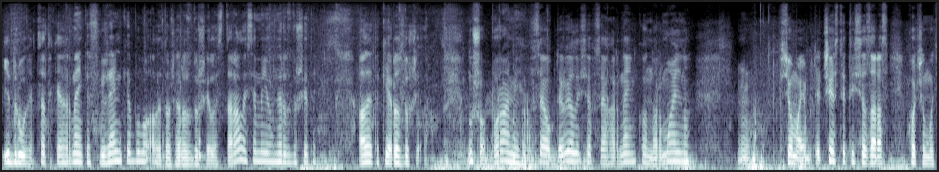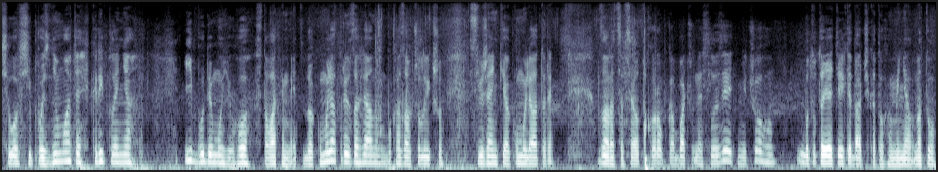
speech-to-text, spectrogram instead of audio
і друге. Це таке гарненьке, свіженьке було, але теж роздушили. Старалися ми його не роздушити, але таки роздушили. Ну що, по рамі все обдивилися, все гарненько, нормально. Все має бути чиститися. Зараз хочемо ці всі познімати, кріплення. І будемо його ставати мити. До акумуляторів заглянемо, бо казав чоловік, що свіженькі акумулятори. Зараз це все от коробка, бачу, не слизить, нічого. Бо тут я тільки датчика того міняв на ту.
